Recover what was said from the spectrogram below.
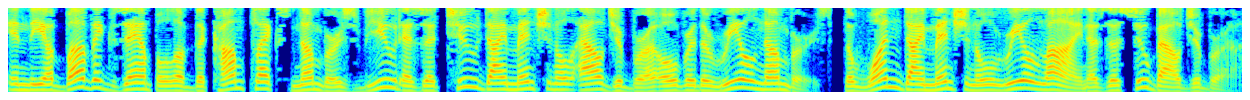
in the above example of the complex numbers viewed as a two-dimensional algebra over the real numbers, the one-dimensional real line is a subalgebra.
